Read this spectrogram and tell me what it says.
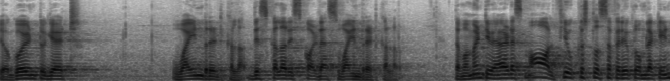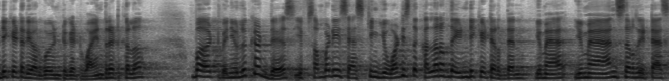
you are going to get wine red color. This color is called as wine red color. The moment you add a small few crystals of Eriochrome Black T indicator, you are going to get wine red color. But when you look at this, if somebody is asking you what is the color of the indicator, then you may, you may answer it as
